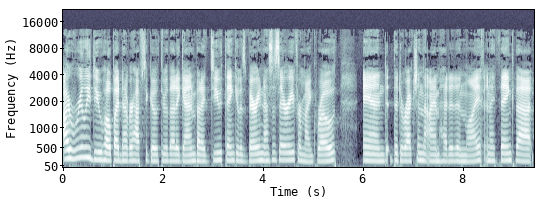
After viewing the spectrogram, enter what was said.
I really do hope I'd never have to go through that again, but I do think it was very necessary for my growth and the direction that I am headed in life. And I think that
